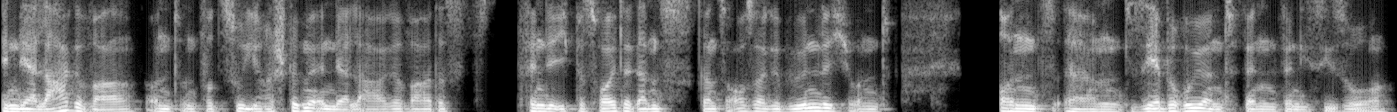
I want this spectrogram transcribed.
in der Lage war und, und wozu ihre Stimme in der Lage war. Das finde ich bis heute ganz, ganz außergewöhnlich und, und ähm, sehr berührend, wenn, wenn ich sie so,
